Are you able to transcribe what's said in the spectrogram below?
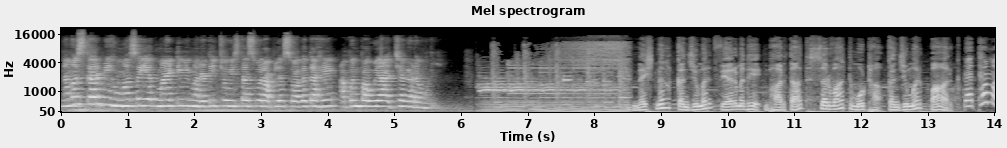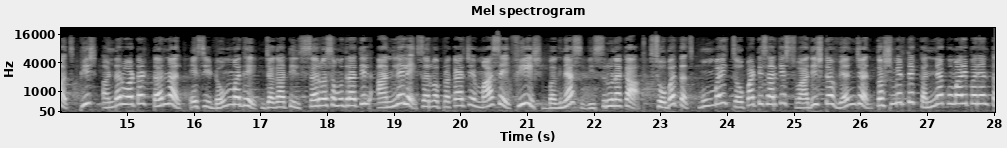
नमस्कार मी हुमा सय्यद माय टीव्ही मराठी चोवीस तासवर आपलं स्वागत आहे. आपण पाहूया आजच्या घडामोडी. नॅशनल कंझ्युमर फेअरमध्ये भारतात सर्वात मोठा कंझ्युमर पार्क. प्रथमच fish under water tunnel AC डोममध्ये जगातील सर्व समुद्रातील आणलेले सर्व प्रकारचे मासे फिश बघण्यास विसरू नका. सोबतच मुंबई चौपाटी सारखे स्वादिष्ट व्यंजन काश्मीर ते कन्याकुमारी पर्यंत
